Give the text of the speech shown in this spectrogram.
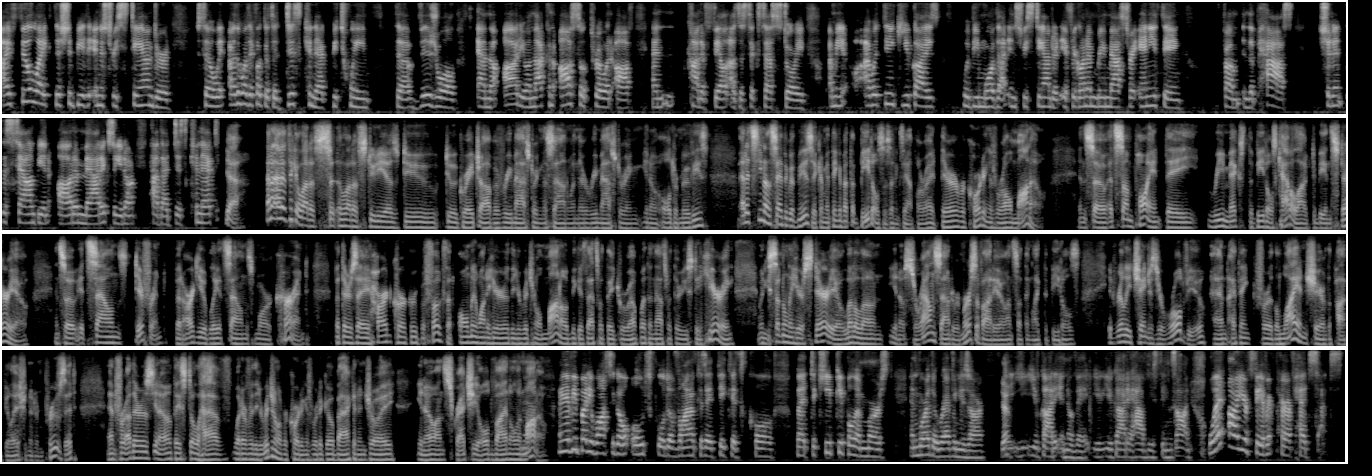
I feel like this should be the industry standard. So it otherwise I feel like there's a disconnect between the visual and the audio, and that can also throw it off and kind of fail as a success story. I mean, I would think you guys would be more of that industry standard if you're going to remaster anything from in the past shouldn't the sound be an automatic so you don't have that disconnect yeah and I think a lot of a lot of studios do do a great job of remastering the sound when they're remastering, you know, older movies. And it's you know the same thing with music. I mean, think about the Beatles as an example, right? Their recordings were all mono, and so at some point they remixed the Beatles catalog to be in stereo. And so it sounds different, but arguably it sounds more current. But there's a hardcore group of folks that only want to hear the original mono because that's what they grew up with and that's what they're used to hearing. And when you suddenly hear stereo, let alone, you know, surround sound or immersive audio on something like the Beatles, it really changes your worldview. And I think for the lion's share of the population, it improves it. And for others, you know, they still have whatever the original recordings were to go back and enjoy, you know, on scratchy old vinyl and yeah. mono. I mean, everybody wants to go old school to vinyl because they think it's cool, but to keep people immersed and where the revenues are, yeah. you, have got to innovate. You you got to have these things on. What are your favorite pair of headsets?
